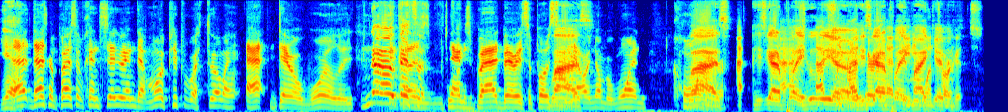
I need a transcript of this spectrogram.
Yeah. That, that's impressive considering that more people were throwing at Daryl Worley No, because that's James Bradberry is supposed to be our number one corner. lies. He's got to play Actually, Julio. He's Bradberry got to play 81 Mike Evans. targets.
